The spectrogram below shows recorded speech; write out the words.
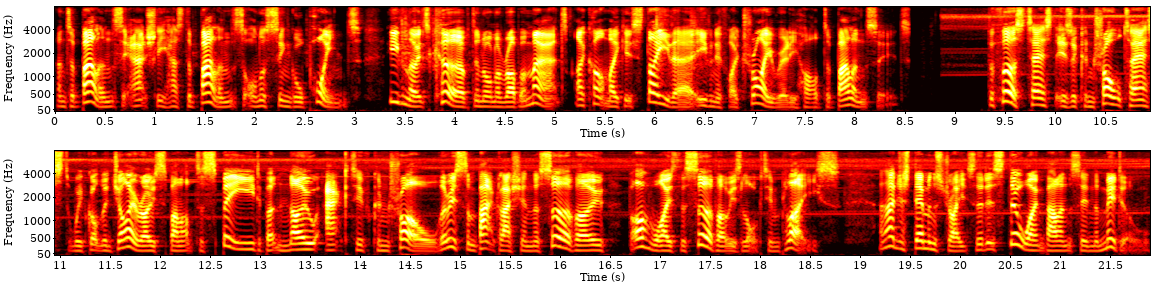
and to balance it actually has to balance on a single point. Even though it's curved and on a rubber mat, I can't make it stay there even if I try really hard to balance it. The first test is a control test. We've got the gyro spun up to speed, but no active control. There is some backlash in the servo, but otherwise the servo is locked in place. And that just demonstrates that it still won't balance in the middle.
